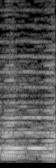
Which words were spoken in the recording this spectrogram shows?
Música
